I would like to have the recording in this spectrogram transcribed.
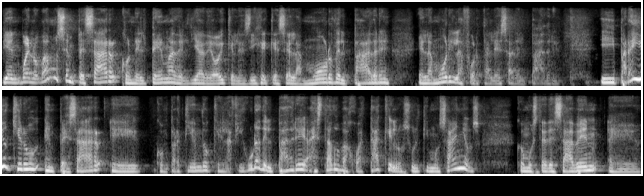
Bien, bueno, vamos a empezar con el tema del día de hoy que les dije que es el amor del Padre, el amor y la fortaleza del Padre. Y para ello quiero empezar eh, compartiendo que la figura del Padre ha estado bajo ataque en los últimos años. Como ustedes saben, eh,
